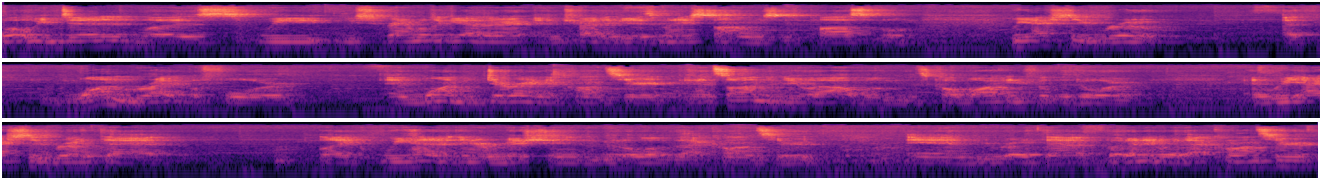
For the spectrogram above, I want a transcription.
What we did was we, we scrambled together and tried to get as many songs as possible. We actually wrote a, one right before and one during a concert, and it's on the new album. It's called Walking for the Door, and we actually wrote that. Like we had an intermission in the middle of that concert, and we wrote that. But anyway, that concert,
